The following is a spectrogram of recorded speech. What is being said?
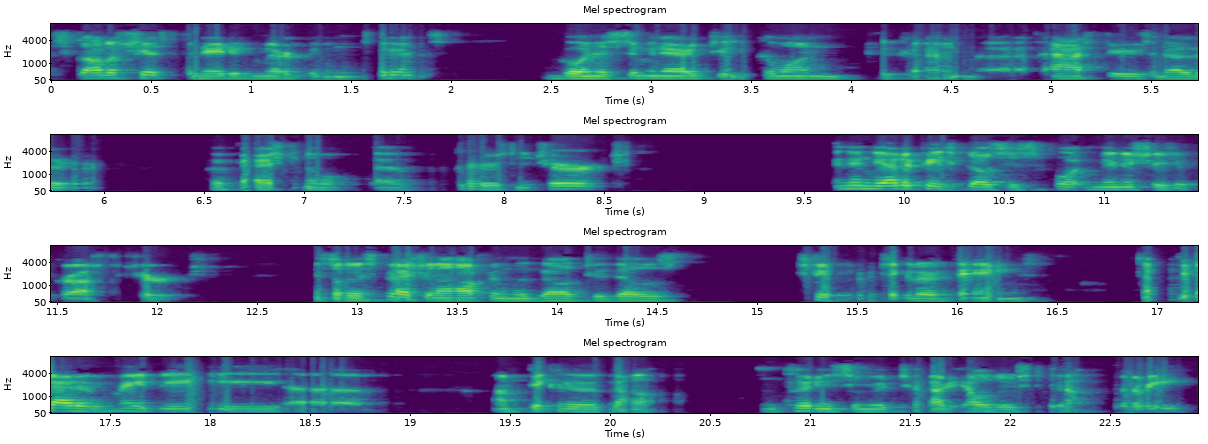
scholarships for Native American students going to seminary to come on to become uh, pastors and other professional uh, careers in the church. And then the other piece goes to support ministries across the church. And so the special offering would go to those two particular things. Think out of maybe, uh, I'm thinking about including some retired elders to about 30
